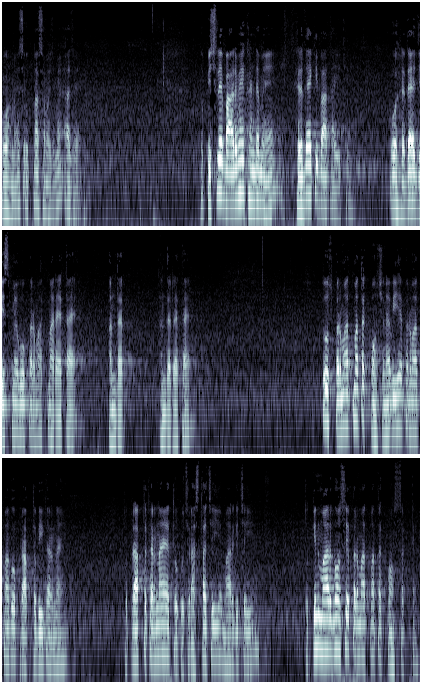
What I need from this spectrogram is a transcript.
वो हमें उतना समझ में आ जाएगा। तो पिछले बारहवें खंड में हृदय की बात आई थी। वो हृदय जिसमें वो परमात्मा रहता है, अंदर अंदर रहता है। तो उस परमात्मा तक पहुँचना भी है, परमात्मा को प्राप्त भी करना है। तो प्राप्त करना है तो कुछ रास्ता चाहिए, मार्ग चाहिए। तो किन मार्गों से परमात्मा तक पहुँच सकते हैं?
